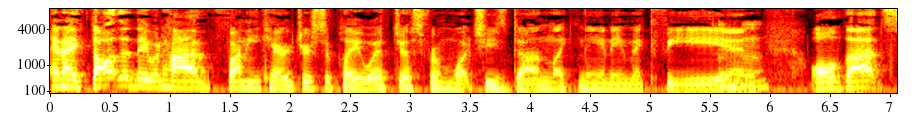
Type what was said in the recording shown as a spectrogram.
And I thought that they would have funny characters to play with just from what she's done, like Nanny McPhee and all that.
